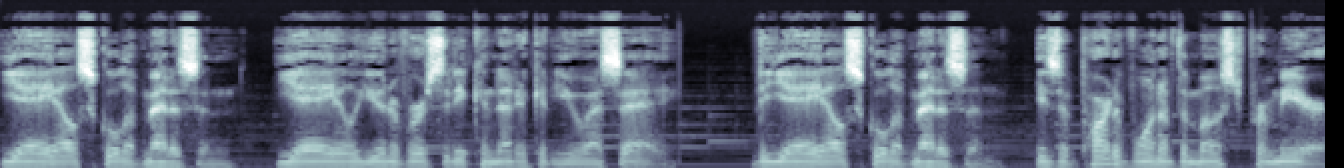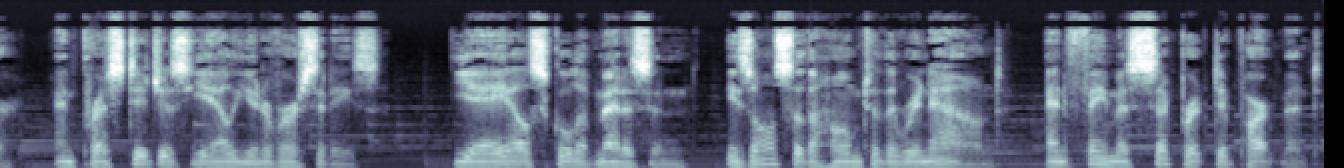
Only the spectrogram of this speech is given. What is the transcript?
Yale School of Medicine, Yale University Connecticut USA. The Yale School of Medicine, is a part of one of the most premier, and prestigious Yale universities. Yale School of Medicine, is also the home to the renowned, and famous separate department,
